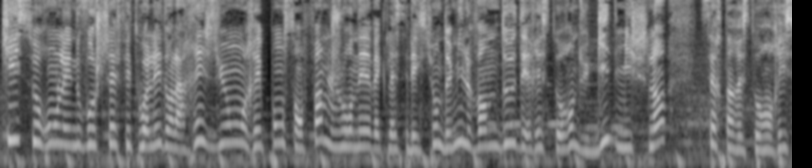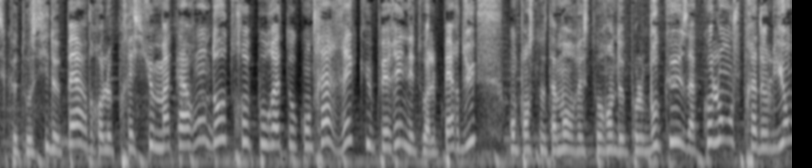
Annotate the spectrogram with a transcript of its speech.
Qui seront les nouveaux chefs étoilés dans la région? Réponse en fin de journée avec la sélection 2022 des restaurants du guide Michelin. Certains restaurants risquent aussi de perdre le précieux macaron. D'autres pourraient au contraire récupérer une étoile perdue. On pense notamment au restaurant de Paul Bocuse à Collonges près de Lyon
